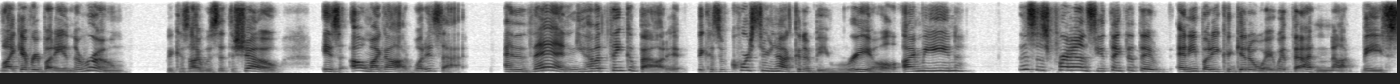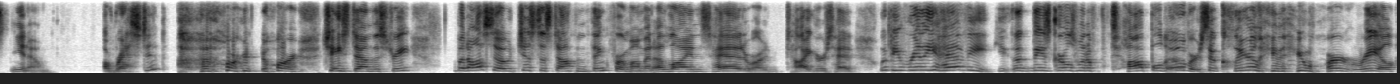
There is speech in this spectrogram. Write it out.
like everybody in the room, because I was at the show, is, oh my God, what is that? And then you have to think about it because, of course, they're not going to be real. I mean, this is France. You think that they anybody could get away with that and not be, you know, arrested or or chased down the street? but also just to stop and think for a moment a lion's head or a tiger's head would be really heavy you, uh, these girls would have toppled over so clearly they weren't real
